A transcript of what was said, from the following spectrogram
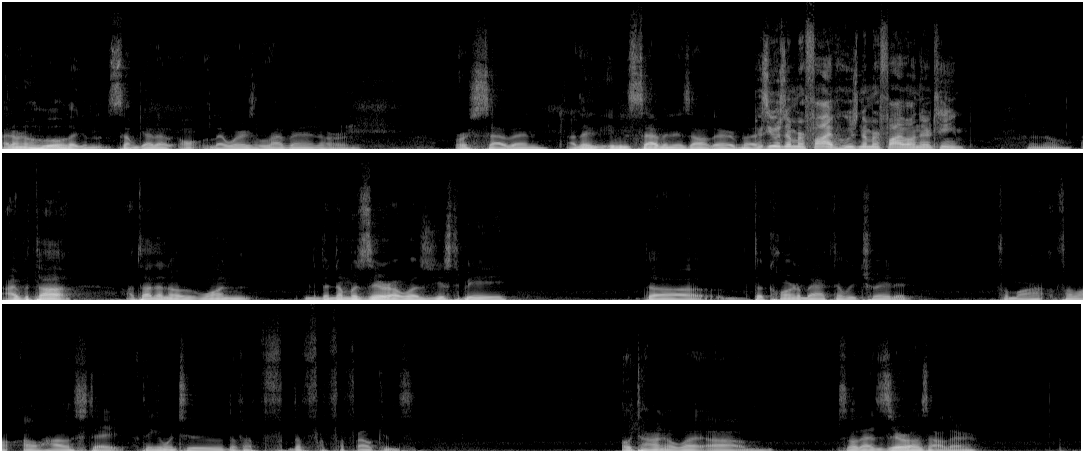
I don't know who, like some guy that that wears eleven or or seven. I think even seven is out there, but Because he was number five. Who's number five on their team? I don't know. I thought I thought I know one. The number zero was used to be the the cornerback that we traded from Ohio, from Ohio State. I think he went to the the Falcons. Otani or what? Um, so that zero's out there.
